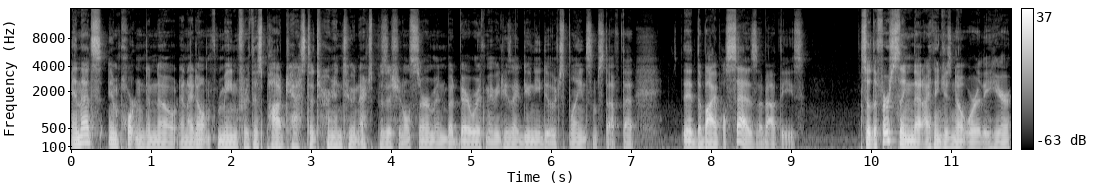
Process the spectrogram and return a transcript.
And that's important to note. And I don't mean for this podcast to turn into an expositional sermon, but bear with me because I do need to explain some stuff that the Bible says about these. So, the first thing that I think is noteworthy here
